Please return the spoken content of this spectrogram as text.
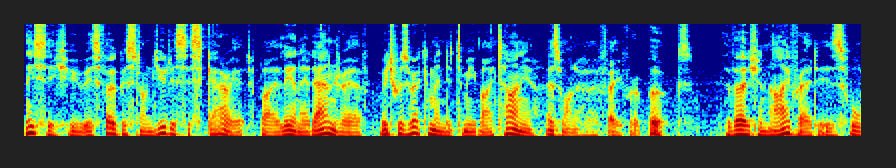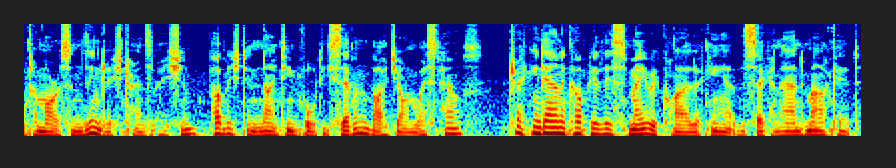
This issue is focused on Judas Iscariot by Leonid Andreyev, which was recommended to me by Tanya as one of her favourite books. The version I've read is Walter Morrison's English translation, published in 1947 by John Westhouse. Tracking down a copy of this may require looking at the second-hand market.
